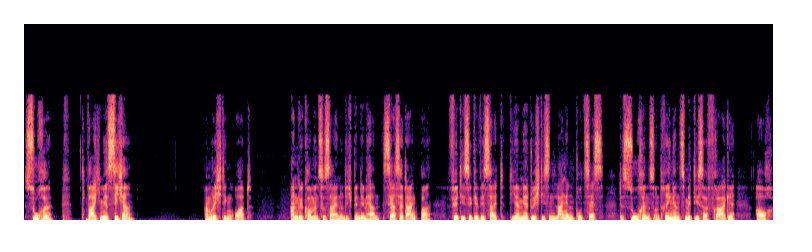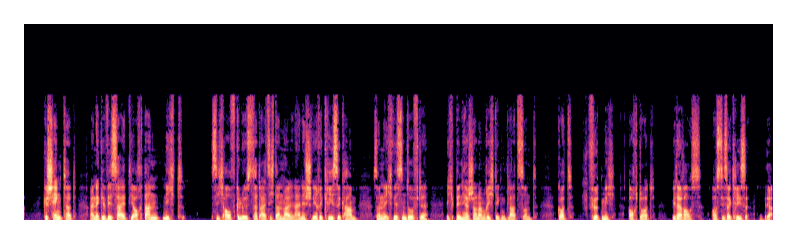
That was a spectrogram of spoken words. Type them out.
Suche war ich mir sicher, am richtigen Ort angekommen zu sein. Und ich bin dem Herrn sehr, sehr dankbar für diese Gewissheit, die er mir durch diesen langen Prozess des Suchens und Ringens mit dieser Frage auch geschenkt hat. Eine Gewissheit, die auch dann nicht sich aufgelöst hat, als ich dann mal in eine schwere Krise kam, sondern ich wissen durfte, ich bin hier schon am richtigen Platz und Gott führt mich auch dort wieder raus aus dieser Krise. Ja,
